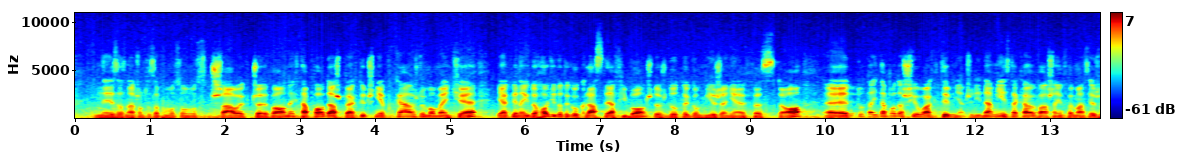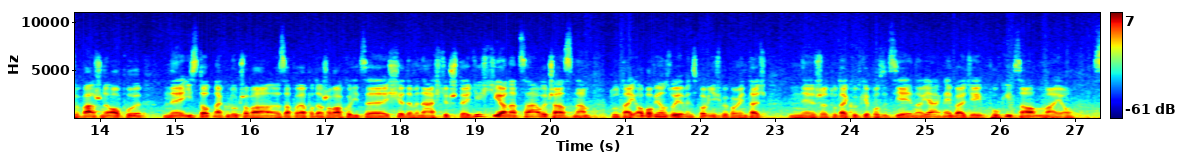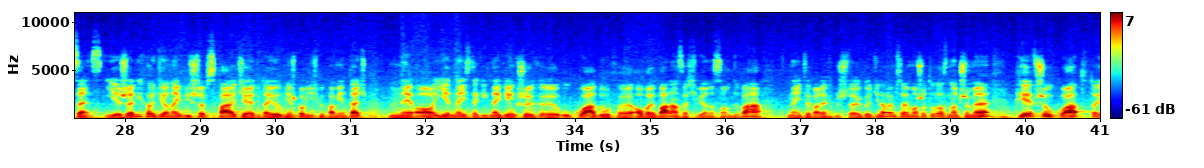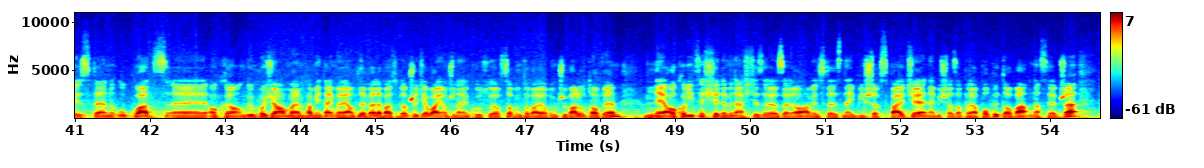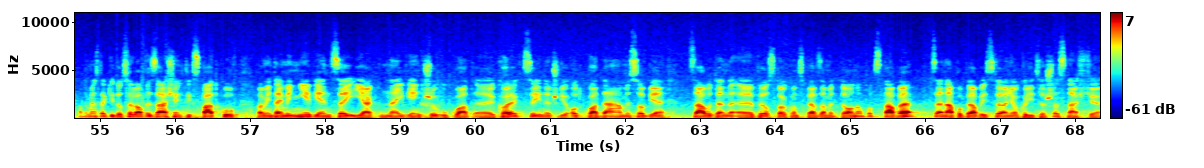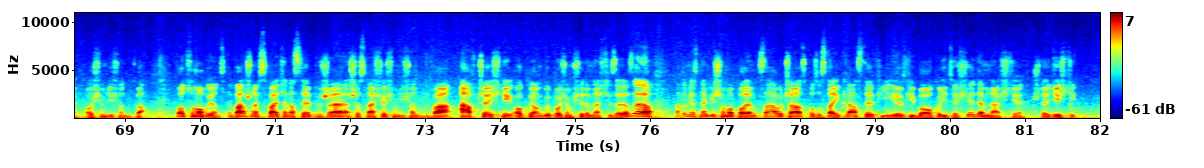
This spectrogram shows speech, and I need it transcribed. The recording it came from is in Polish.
Zaznaczam to za pomocą strzałek czerwonych. Ta podaż praktycznie w każdym momencie, jak rynek dochodzi do tego klastra FIBO, czy też do tego mierzenia FS100, e, tutaj ta podaż się uaktywnia. Czyli dla mnie jest taka ważna informacja, że ważny opór, y, istotna, kluczowa zapora podażowa, okolice 17,40 i ona cały czas nam tutaj obowiązuje, więc powinniśmy pamiętać, że tutaj krótkie pozycje no jak najbardziej póki co mają sens. Jeżeli chodzi o najbliższe wsparcie, tutaj również powinniśmy pamiętać mm, o jednej z takich największych e, układów e, overbalance, właściwie one są dwa, na interwale 4-godzinowym sobie może to zaznaczymy. Pierwszy układ to jest ten układ z e, okrągłym poziomem. Pamiętajmy, round levele bardzo dobrze działają, czy na rynku surowcowym, towarowym, czy walutowym. Mm, Okolice 17.00, a więc to jest najbliższe wsparcie, najbliższa zapora popytowa na srebrze. Natomiast taki docelowy zasięg tych spadków, pamiętajmy, nie więcej jak największy układ e, korekcyjny, czyli odkładamy sobie cały ten e, prostokąt, sprawdzamy dolną podstawę, cena po prawej stronie okolice 16,82. Podsumowując, ważne wsparcie na srebrze 16,82, a wcześniej okrągły poziom 17,00, natomiast najbliższym oporem cały czas pozostaje klaster Fi- FIBO okolice 17,40.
